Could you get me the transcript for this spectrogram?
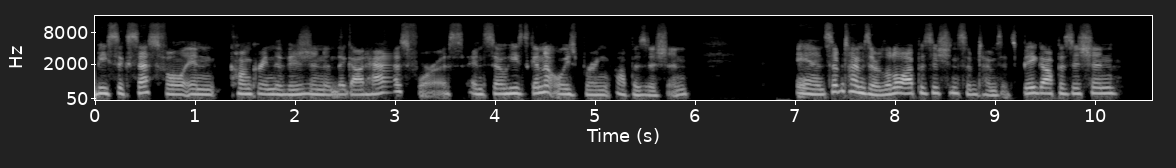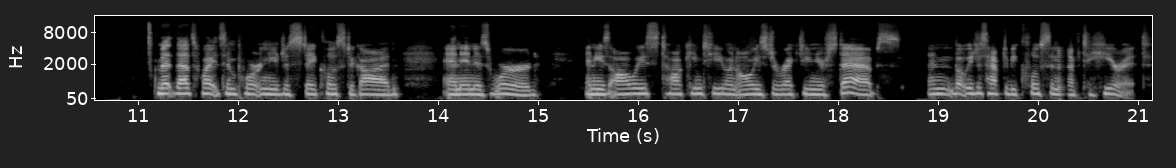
be successful in conquering the vision that God has for us. And so he's going to always bring opposition. And sometimes they're little opposition, sometimes it's big opposition. But that's why it's important you just stay close to God and in his word. And he's always talking to you and always directing your steps. And but we just have to be close enough to hear it.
